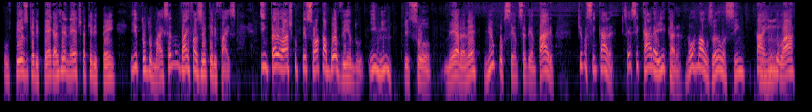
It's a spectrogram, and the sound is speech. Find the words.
O peso que ele pega, a genética que ele tem e tudo mais, você não vai fazer o que ele faz. Então eu acho que o pessoal acabou vendo em mim, que sou mera, né, mil por cento sedentário, tipo assim, cara, se esse cara aí, cara, normalzão assim, tá Uhum. indo lá,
